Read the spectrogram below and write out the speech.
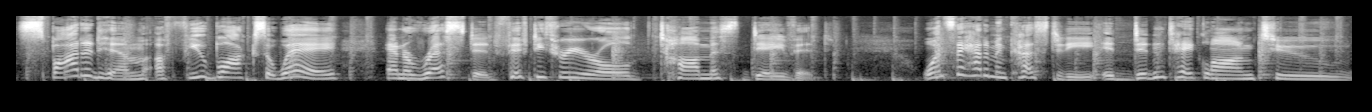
spotted him a few blocks away and arrested 53 year old Thomas David. Once they had him in custody, it didn't take long to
